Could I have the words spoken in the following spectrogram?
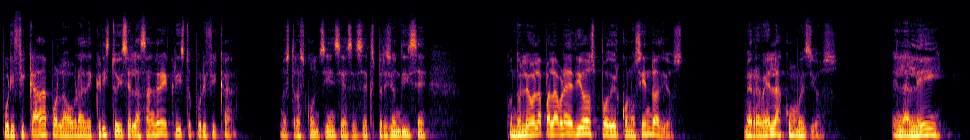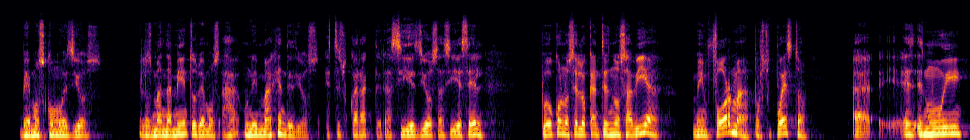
purificada por la obra de Cristo. Dice, la sangre de Cristo purifica nuestras conciencias. Esa expresión dice, cuando leo la palabra de Dios, puedo ir conociendo a Dios. Me revela cómo es Dios. En la ley vemos cómo es Dios. En los mandamientos vemos ah, una imagen de Dios. Este es su carácter. Así es Dios, así es Él. Puedo conocer lo que antes no sabía me informa, por supuesto. Ah, es, muy,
